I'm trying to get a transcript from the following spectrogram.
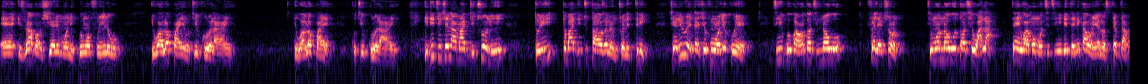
ẹ it's not about sharing money pé wọ́n fún yín lówó ìwà ọlọ́pàá yẹn ò tí ì kúrò lára yín. Ìwà ọlọ́pàá yẹn kò tí ì kúrò lára yín. Ìdí tí ṣe láà máa dethrone yín torí tó bá di two thousand and twenty-three ṣe rírò ètò ṣe fún wọn lẹ́kọ̀ọ́ yẹn tí gbogbo àwọn tó ti náwó fún tí wọ́n náwó tó ṣe wàhálà tẹ́yìn wá mọ́mọ́ títí yín dé tẹ́ ní káwọn yẹn lọ step down.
